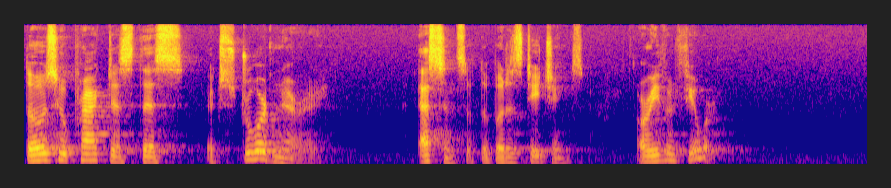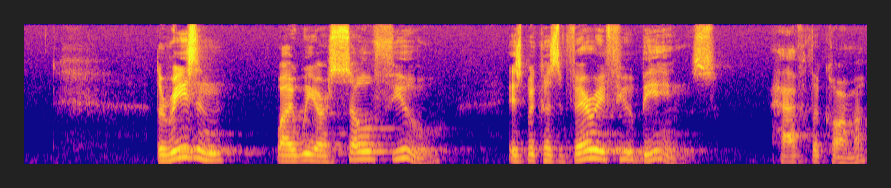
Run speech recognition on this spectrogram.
those who practice this extraordinary essence of the Buddha's teachings are even fewer. The reason why we are so few is because very few beings have the karma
